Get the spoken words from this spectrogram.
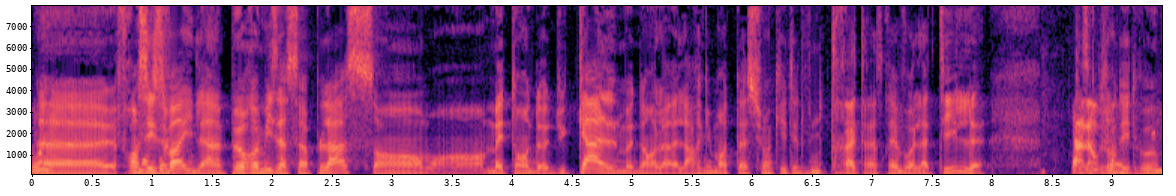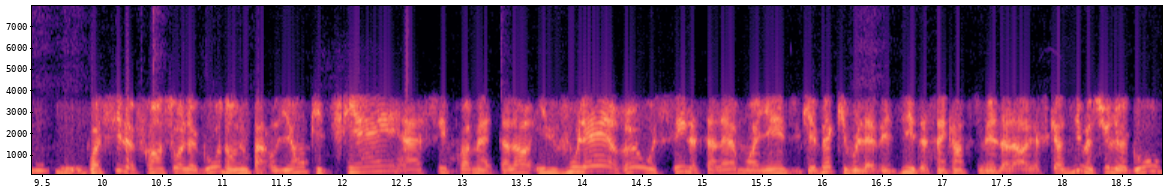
Euh, Francis bon, il l'a un peu remise à sa place en, en mettant de, du calme dans l'argumentation qui était devenue très, très, très volatile. Alors, vous en? Voici le François Legault dont nous parlions qui tient à ses promesses. Alors, il voulait rehausser le salaire moyen du Québec, qui vous l'avez dit, est de 56 000 Ce qu'a dit M. Legault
